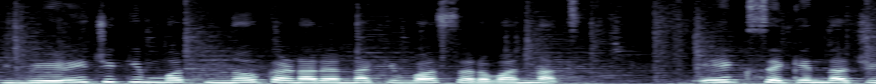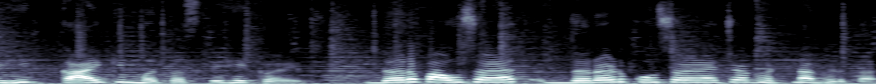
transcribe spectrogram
की वेळेची किंमत न करणाऱ्यांना किंवा सर्वांनाच एक सेकंदाचीही काय किंमत असते हे कळेल. दर पावसाळ्यात दरड कोसळण्याच्या घटना घडतात.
